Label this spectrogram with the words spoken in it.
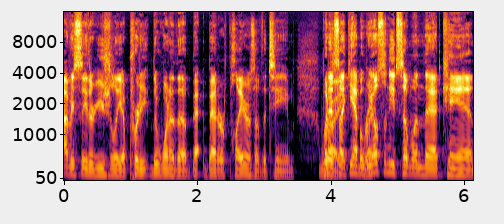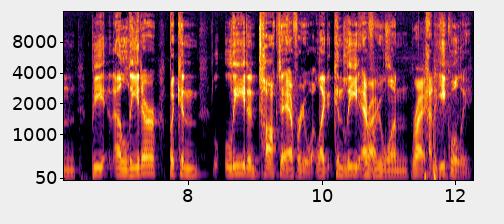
obviously they're usually a pretty. They're one of the be- better players of the team, but it's like yeah, but we also need someone that can be a leader, but can lead and talk to everyone. Like can lead everyone Right. kind of equally.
